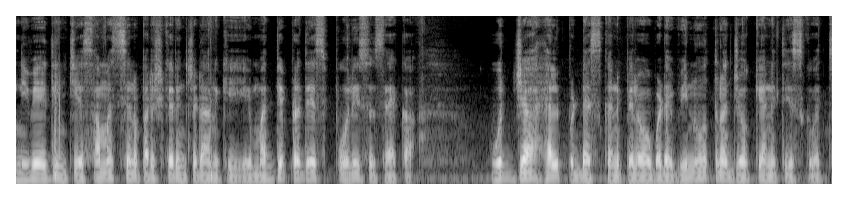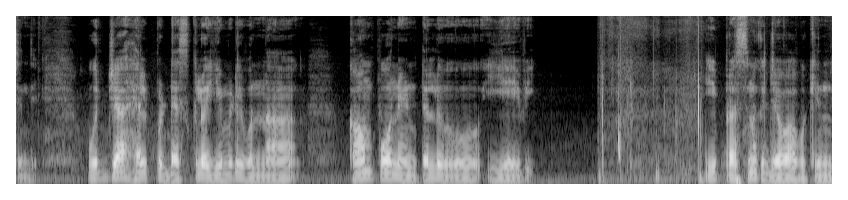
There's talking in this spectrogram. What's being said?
నివేదించే సమస్యను పరిష్కరించడానికి మధ్యప్రదేశ్ పోలీసు శాఖ ఉర్జా హెల్ప్ డెస్క్ అని పిలువబడే వినూత్న జోక్యాన్ని తీసుకువచ్చింది. ఉర్జా హెల్ప్ డెస్క్లో ఇమిడి ఉన్న కాంపోనెంట్లు ఏవి? ఈ ప్రశ్నకు జవాబు కింద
